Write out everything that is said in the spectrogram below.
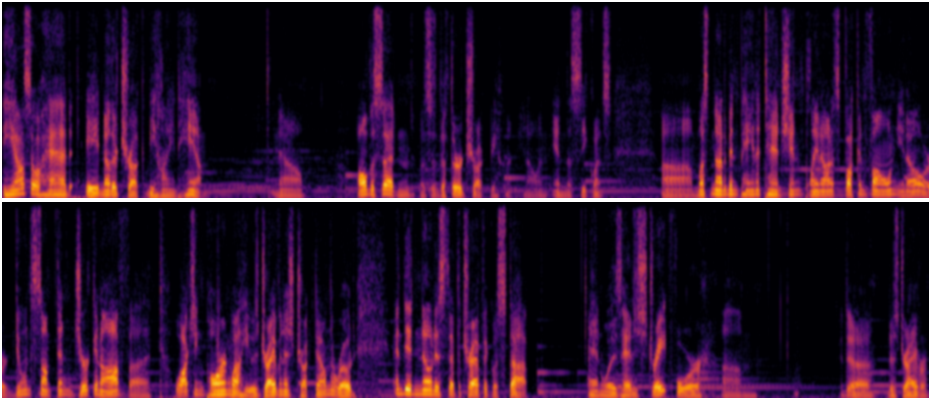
he also had another truck behind him. Now, all of a sudden, this is the third truck behind, you know, in, in the sequence. Uh, must not have been paying attention, playing on his fucking phone, you know, or doing something, jerking off, uh, watching porn while he was driving his truck down the road, and didn't notice that the traffic was stopped and was headed straight for um, this driver.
